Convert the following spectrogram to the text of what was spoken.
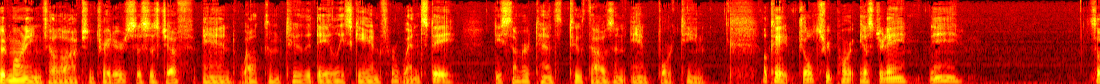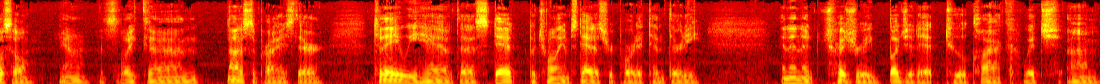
Good morning, fellow option traders. This is Jeff, and welcome to the daily scan for Wednesday, December 10th, 2014. Okay, JOLTS report yesterday, eh, so so. You know, it's like uh, not a surprise there. Today we have the stat petroleum status report at 10:30, and then a Treasury budget at two o'clock, which. Um,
